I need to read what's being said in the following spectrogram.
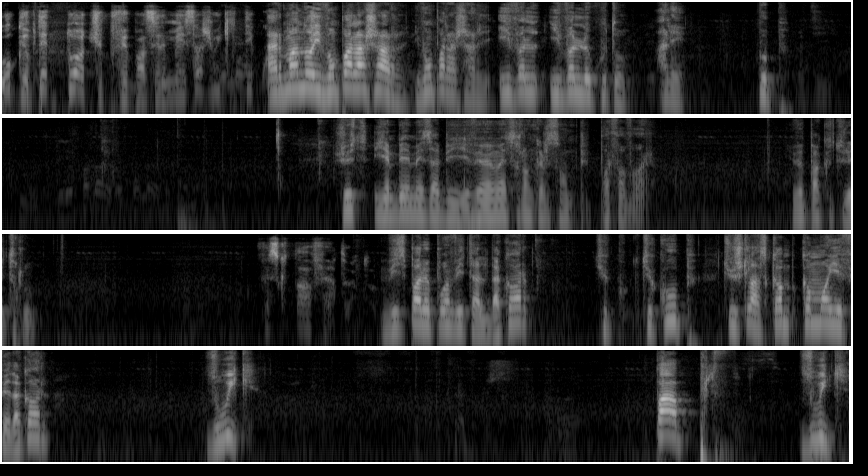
Ou que peut-être toi, tu fais passer le message, mais qui t'écoute. Hermano, ils vont pas la charge. Ils vont pas la charge. Ils veulent, ils veulent le couteau. Allez, coupe. Juste, il aime bien mes habits. Il veut me mettre en caleçon, por favor. Il veut pas que tu les trouves. Fais ce que t'as à faire, toi. Vise pas le point vital, d'accord? Tu, tu coupes, tu chlasses comme, comme moi il est fait, d'accord? Zwick. Pas. Zwick.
